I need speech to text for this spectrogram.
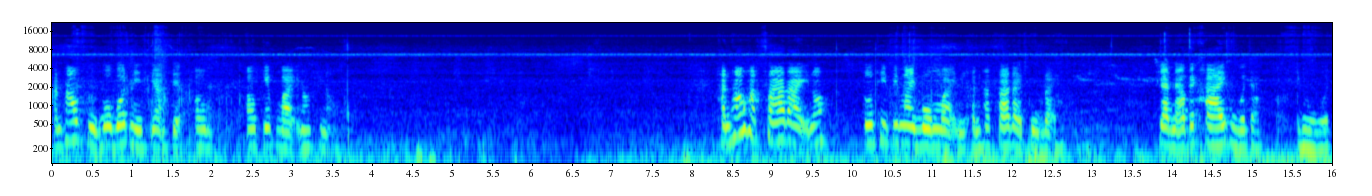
ขันเท้าปลูกโบเบิร์ตนี่อยางเสียเอาเอาเก็บไว้เนาะพี่น้อง นเท้าหักษาได้เนาะตัวที่ปีใหม่บงไว้นี่ขันหักษาได้ปลูกได้ยันเอาไปขายผูกจักกินหมูเบิด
